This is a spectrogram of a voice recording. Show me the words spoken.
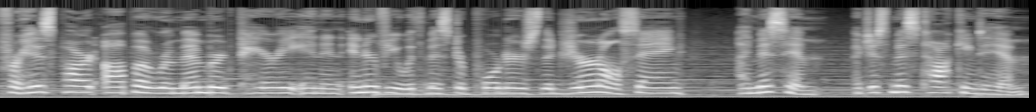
For his part, Apa remembered Perry in an interview with Mr. Porter's The Journal saying, I miss him. I just miss talking to him.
